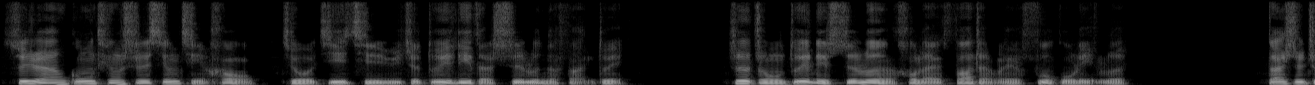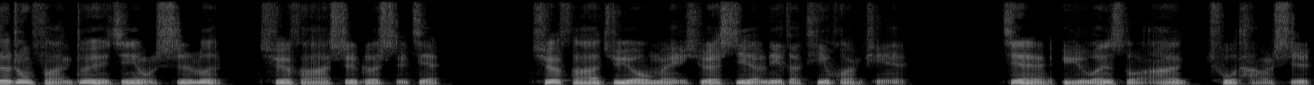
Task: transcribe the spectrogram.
虽然宫廷诗兴起后，就激起与之对立的诗论的反对。这种对立诗论后来发展为复古理论，但是这种反对仅有诗论，缺乏诗歌实践，缺乏具有美学吸引力的替换品。见语文所安出唐诗。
